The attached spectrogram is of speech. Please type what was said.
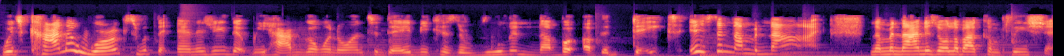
which kind of works with the energy that we have going on today because the ruling number of the date is the number nine. Number nine is all about completion.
